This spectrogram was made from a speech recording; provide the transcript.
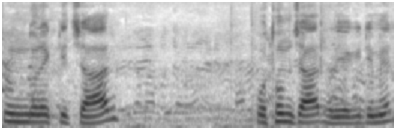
সুন্দর একটি চার প্রথম চার হরিয়াকি টিমের।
